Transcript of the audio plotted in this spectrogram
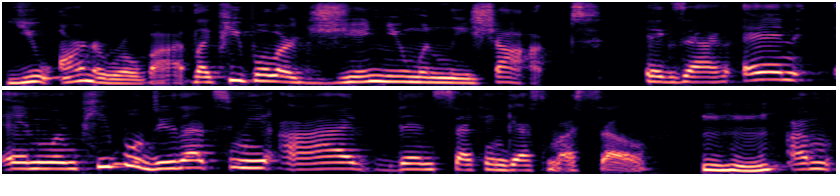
you aren't a robot like people are genuinely shocked Exactly. And and when people do that to me, I then second guess myself. Mm-hmm. I'm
